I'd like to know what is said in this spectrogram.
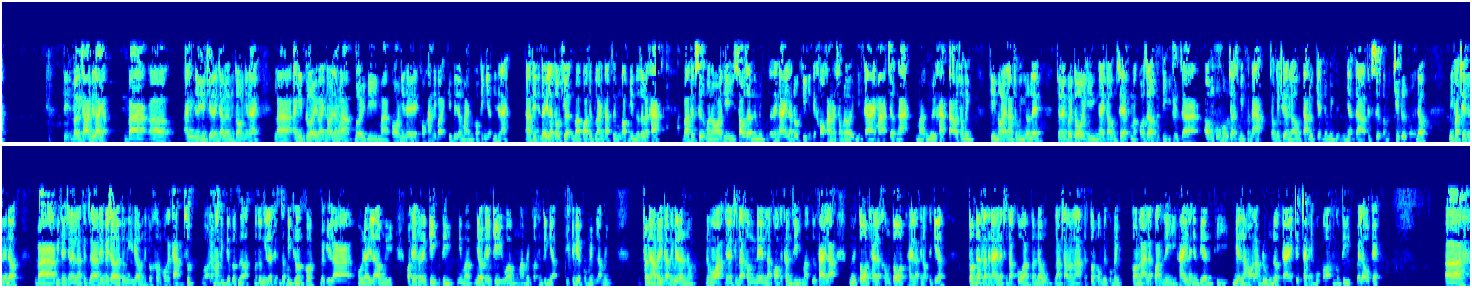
thì, vâng chào anh Đức Anh ạ. Và uh, anh Lý Duy Chiến anh trả lời một câu như thế này là anh ấy cười và anh nói rằng là bởi vì mà có như thế khó khăn như vậy thì bây giờ mày mới có kinh nghiệm như thế này. À thì đấy là câu chuyện và quả thực là anh đặt dưới một góc nhìn nó rất là khác. Và thực sự mà nói thì sau dần thì mình cũng thấy ngay là đôi khi những cái khó khăn ở trong đời những cái mà trở ngại mà người khác tạo cho mình thì nó lại làm cho mình lớn lên cho nên với tôi thì ngay cả ông sếp mà có dở một tí, thực ra ông cũng hỗ trợ cho mình phần nào. Trong cái chuyện là ông tạo điều kiện cho mình để mình nhận ra là thực sự là mình chịu đựng ở đến đâu, mình phát triển được đến đâu. Và vì thế cho nên là thực ra đến bây giờ tôi nghĩ về ông thì tôi không có cái cảm xúc, gọi là, mang tính tiêu cực nữa, mà tôi nghĩ là chuyện rất bình thường thôi. Bởi vì là hồi đấy là ông ấy có thể hơi kỷ một tí, nhưng mà nhờ cái kỷ của ông mà mình có thêm kinh nghiệm, thì cái việc của mình là mình phần nào đấy cảm thấy biết ơn không đúng không ạ? Cho nên chúng ta không nên là có cái phần gì mà cứ phải là người tốt hay là không tốt hay là thế nọ thế kia tốt nhất là thế này là chúng ta cố gắng phấn đấu làm sao làm thật tốt công việc của mình. Còn lại là quản lý hay là nhân viên thì miễn là họ làm đúng được cái chức trách nhiệm vụ của họ trong công ty vậy là ok. À,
